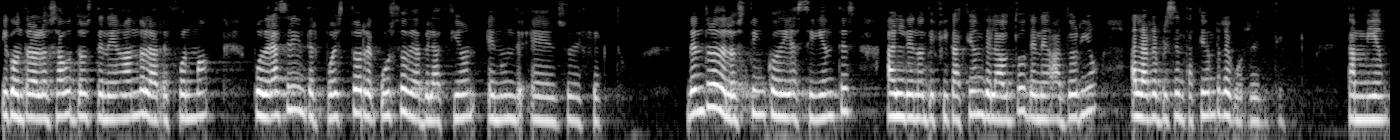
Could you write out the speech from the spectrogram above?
y contra los autos denegando la reforma podrá ser interpuesto recurso de apelación en, en su defecto dentro de los cinco días siguientes al de notificación del auto denegatorio a la representación recurrente. También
